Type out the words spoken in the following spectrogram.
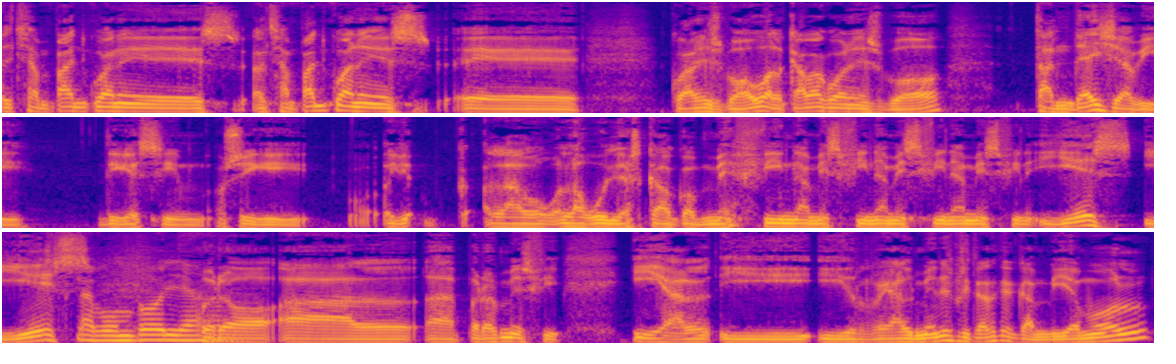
el xampany quan és, el xampany quan és, eh, quan és bo, el cava quan és bo, tendeix a vi, diguéssim. O sigui, l'agulla es cada cop més fina, més fina, més fina, més fina. I és, i és. La bombolla. Però, el, eh, però és més fi. I, el, i, I realment és veritat que canvia molt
